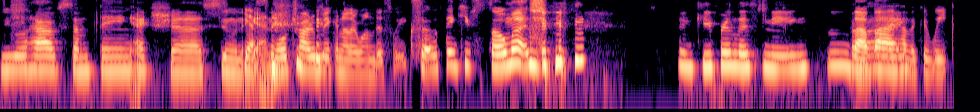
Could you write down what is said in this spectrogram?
We will have something extra soon yes, again. we'll try to make another one this week. So thank you so much. Thank you for listening. Bye bye. Have a good week.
